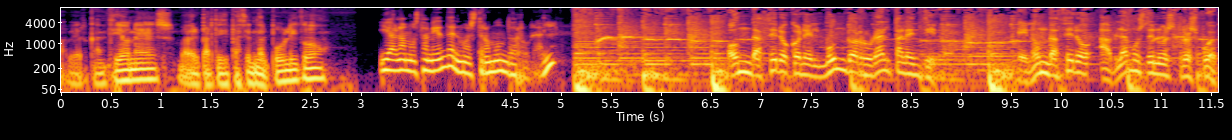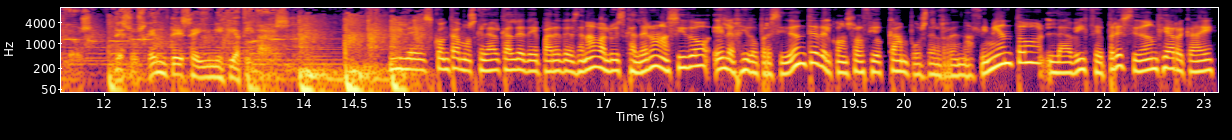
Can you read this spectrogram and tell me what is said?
va a haber canciones, va a haber participación del público. Y hablamos también de nuestro mundo rural. Onda Cero con el mundo rural palentino. En Onda Cero hablamos de nuestros pueblos, de sus gentes e iniciativas. Y les contamos que el alcalde de Paredes de Nava, Luis Calderón, ha sido elegido presidente del consorcio Campus del Renacimiento. La vicepresidencia recae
